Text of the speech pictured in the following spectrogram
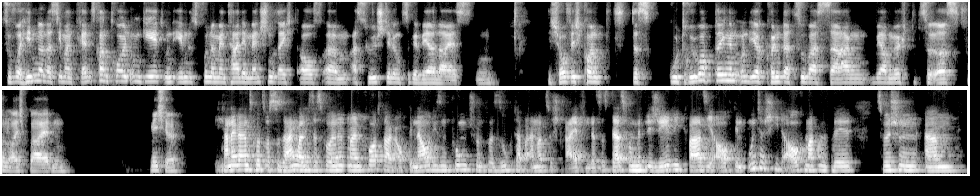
zu verhindern, dass jemand Grenzkontrollen umgeht und eben das fundamentale Menschenrecht auf ähm, Asylstellung zu gewährleisten. Ich hoffe, ich konnte das gut rüberbringen und ihr könnt dazu was sagen. Wer möchte zuerst von euch beiden? Michel. Ich kann da ganz kurz was zu sagen, weil ich das vorhin in meinem Vortrag auch genau diesen Punkt schon versucht habe, einmal zu streifen. Das ist das, womit Legeri quasi auch den Unterschied aufmachen will zwischen ähm,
